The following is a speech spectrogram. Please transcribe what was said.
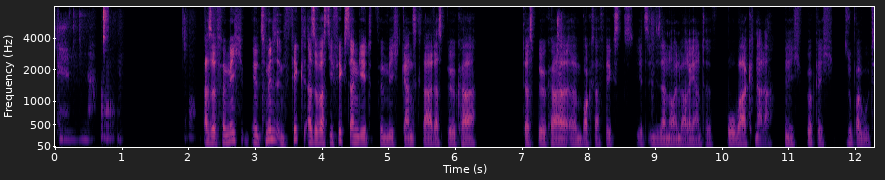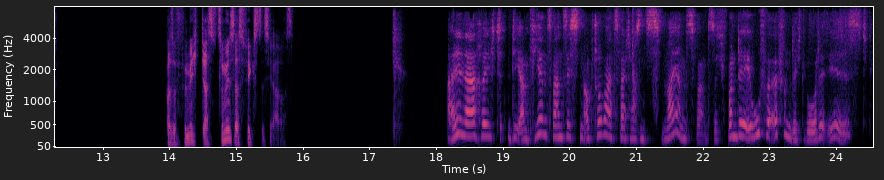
Genau. Also für mich, äh, zumindest im Fix, also was die Fix angeht, für mich ganz klar das Böker, das Böker ähm, Boxer Fix jetzt in dieser neuen Variante. Oberknaller. Finde ich wirklich super gut. Also für mich das, zumindest das Fix des Jahres. Eine Nachricht, die am 24. Oktober 2022 von der EU veröffentlicht wurde, ist,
